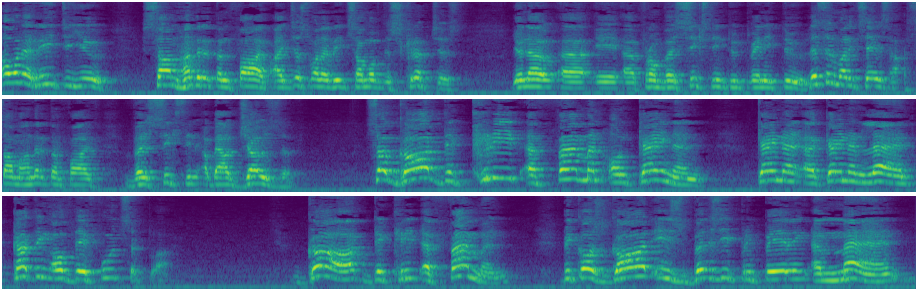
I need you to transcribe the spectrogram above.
I want to read to you Psalm 105. I just want to read some of the scriptures, you know, uh, uh, from verse 16 to 22. Listen what it says, Psalm 105, verse 16, about Joseph. So God decreed a famine on Canaan, Canaan, uh, Canaan land, cutting off their food supply. God decreed a famine because God is busy preparing a man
